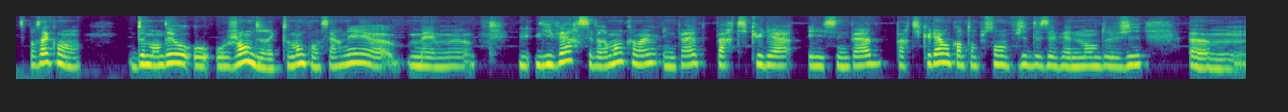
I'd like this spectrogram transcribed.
C'est pour ça qu'on demander aux, gens directement concernés, euh, même euh, l'hiver, c'est vraiment quand même une période particulière. Et c'est une période particulière où quand en plus on vit des événements de vie euh,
